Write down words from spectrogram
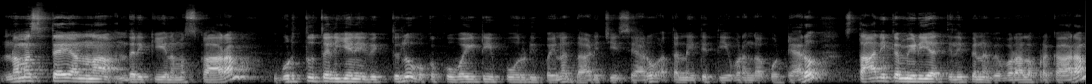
నమస్తే అన్న అందరికీ నమస్కారం. గుర్తు తెలియని వ్యక్తులు ఒక కువైటీ పోరుడి పైన దాడి చేశారు. అతన్నైతే తీవ్రంగా కొట్టారు. స్థానిక మీడియా తెలిపిన వివరాల ప్రకారం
